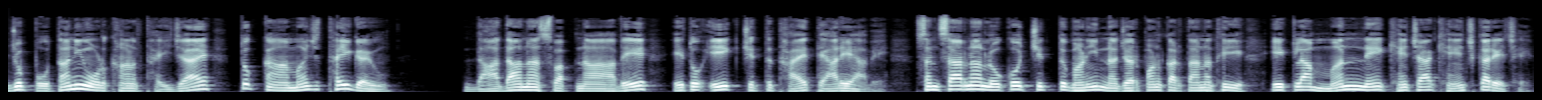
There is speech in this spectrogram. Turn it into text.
જો પોતાની ઓળખાણ થઈ જાય તો કામ જ થઈ ગયું. દાદાના સ્વપ્ન આવે એ તો એક ચિત્ત થાય ત્યારે આવે. સંસારના લોકો ચિત્ત ભણી નજર પણ કરતા નથી એકલા મનને ખેંચા ખેંચ કરે છે.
